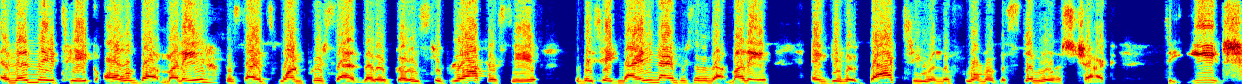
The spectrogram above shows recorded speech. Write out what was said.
And then they take all of that money, besides 1% that goes to bureaucracy, but they take 99% of that money and give it back to you in the form of a stimulus check to each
